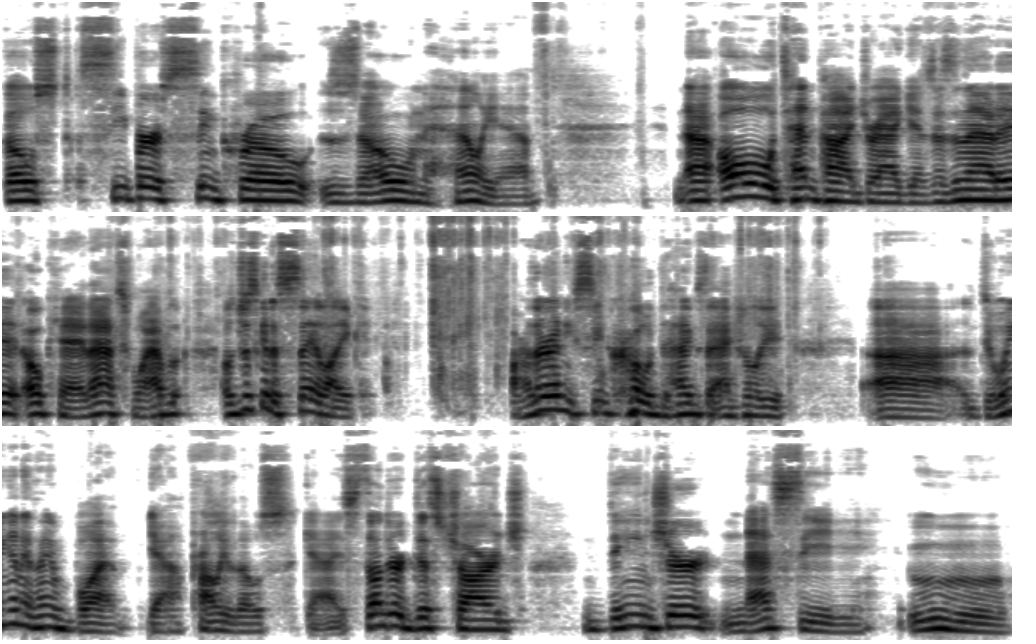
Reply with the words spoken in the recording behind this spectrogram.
Ghost, Seeper, Synchro, Zone. Hell yeah. Now, oh, Tenpai Dragons. Isn't that it? Okay, that's why. I was, I was just going to say, like, are there any Synchro decks actually uh, doing anything, but yeah, probably those guys. Thunder Discharge, Danger Nessie. Ooh.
